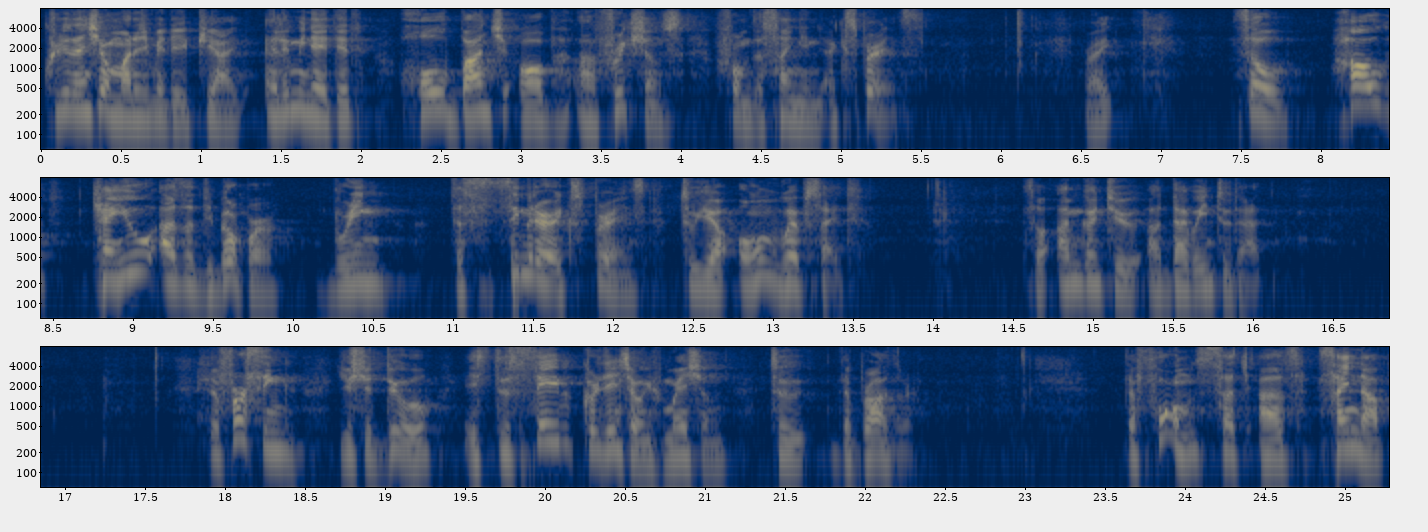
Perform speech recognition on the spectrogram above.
credential management API eliminated whole bunch of uh, frictions from the signing experience, right? So how can you as a developer bring the similar experience to your own website? So I'm going to uh, dive into that. The first thing you should do is to save credential information to the browser. The forms such as sign up,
